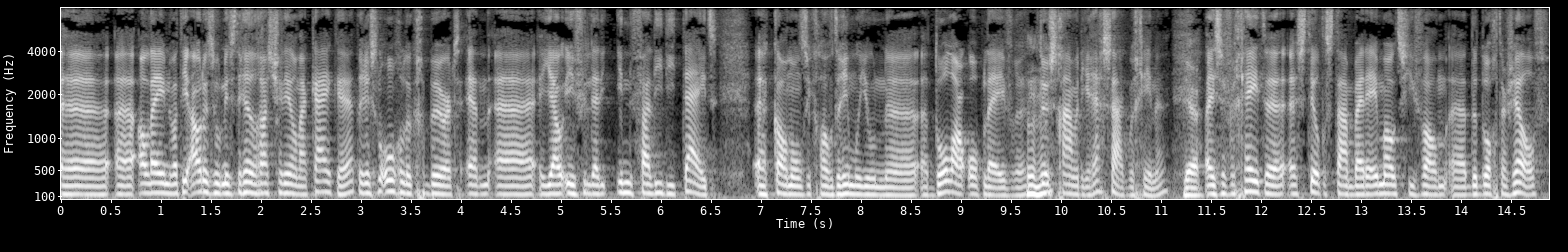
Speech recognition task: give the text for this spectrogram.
Uh, uh, alleen wat die ouders doen is er heel rationeel naar kijken. Hè. Er is een ongeluk gebeurd en uh, jouw invaliditeit kan ons, ik geloof, 3 miljoen dollar opleveren. Mm -hmm. Dus gaan we die rechtszaak beginnen. Ja. Alleen ze vergeten stil te staan bij de emotie van de dochter zelf...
